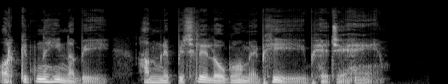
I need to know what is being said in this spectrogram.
और कितने ही नबी हमने पिछले लोगों में भी भेजे हैं।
